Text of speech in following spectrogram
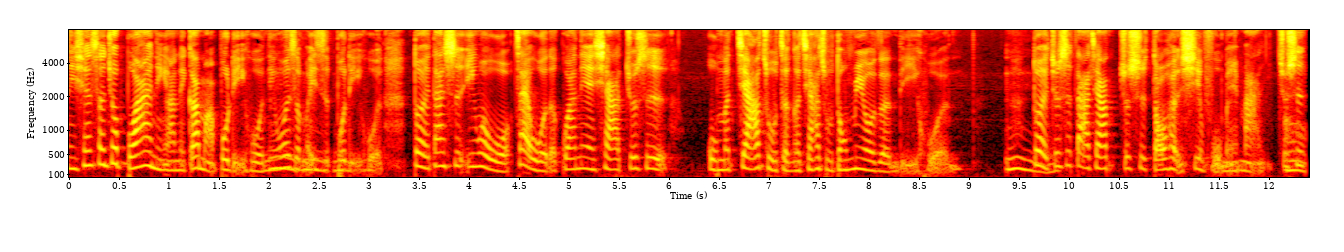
你先生就不爱你啊，你干嘛不离婚？你为什么一直不离婚？对，但是因为我在我的观念下，就是我们家族整个家族都没有人离婚，嗯对，就是大家就是都很幸福美满，就是哦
